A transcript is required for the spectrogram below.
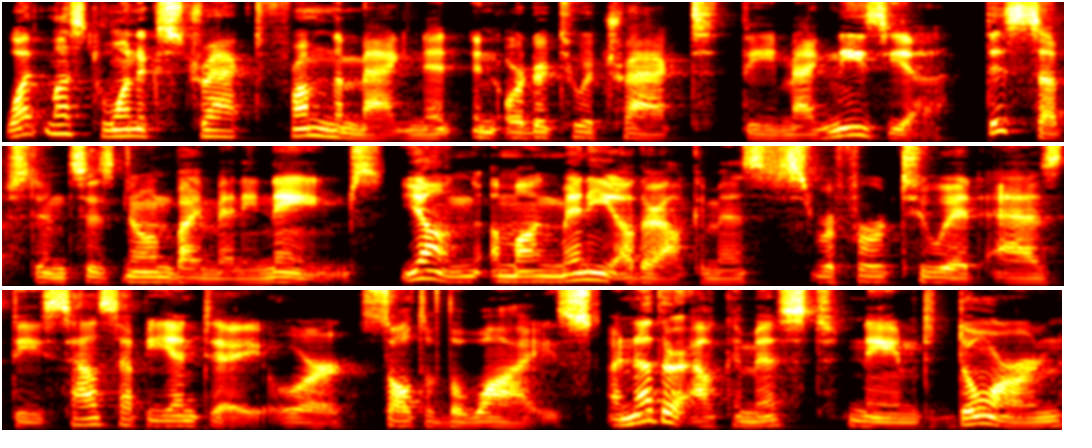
What must one extract from the magnet in order to attract the magnesia? This substance is known by many names. Jung, among many other alchemists, referred to it as the sal sapiente, or salt of the wise. Another alchemist, named Dorn,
